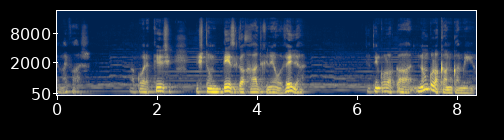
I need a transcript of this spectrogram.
É mais fácil. Agora, aqueles que estão desgarrados que nem a ovelha, você tem que colocar, não colocar no caminho,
